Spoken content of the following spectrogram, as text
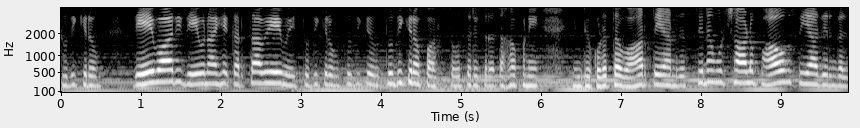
துதிக்கிறோம். தேவாதி தேவனாகிய கர்த்தாவே மே துதிக்கிறோம். துதிக்கிறோம். துதிக்கிறப்பா ஸ்தோத்தரிக்கிற தகப்பனே இன்று கொடுத்த வார்த்தையானது சினமுற்றாலும் பாவம் செய்யாதிருங்கள்.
